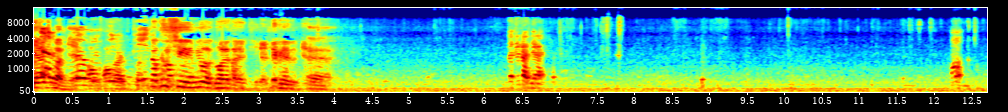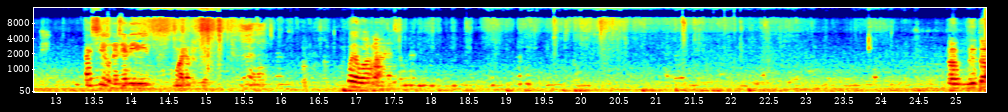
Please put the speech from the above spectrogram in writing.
ရားကြီးမှမြင်နောက်ခုရှင်ပြီးတော့သွားတဲ့ခါကျဖြည်းတယ်လက်ကလေးဆိုမြင်တယ်တက်တက်ပြလိုက်ဟုတ်တက်ရှိကိုလည်းနည်းလေးခေါ်ရအောင်ဝယ်သွားမှာတော့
